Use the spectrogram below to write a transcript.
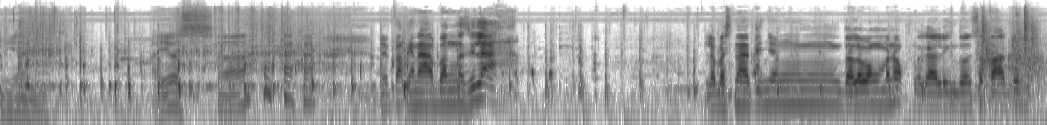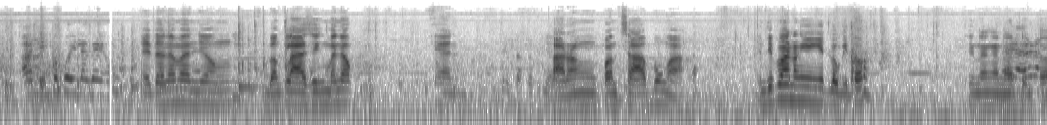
Ayan. Ayos. Ha? May pakinabang na sila. Labas natin yung dalawang manok na galing doon sa tagod. Ah, dito ko ilagay. Ito naman yung ibang klaseng manok. Ayan. Parang pansabong ah. Hindi pa nangingitlog ito? Tingnan nga natin to.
